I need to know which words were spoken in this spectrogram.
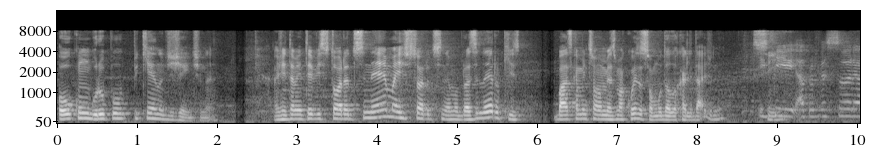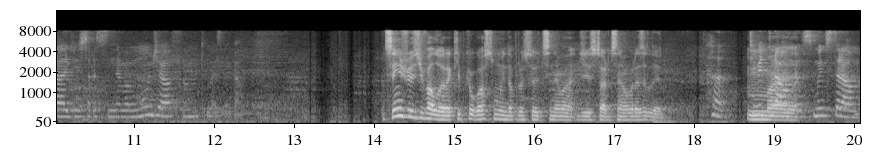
ou com um grupo pequeno de gente, né? A gente também teve história do cinema e história do cinema brasileiro, que basicamente são a mesma coisa, só muda a localidade, né? E que a professora de História do Cinema Mundial foi muito mais legal. Sem juízo de valor aqui, porque eu gosto muito da professora de cinema de história do cinema brasileiro. Tive Mas- traumas, muitos traumas.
